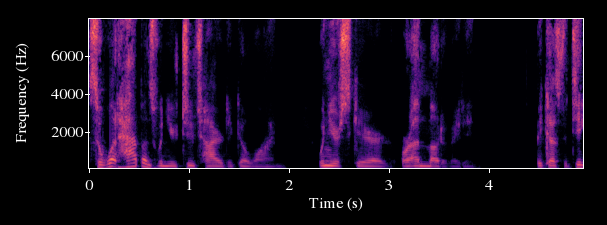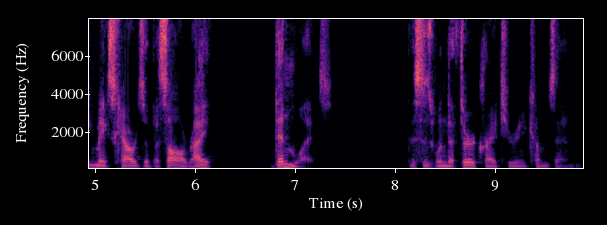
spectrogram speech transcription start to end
So what happens when you're too tired to go on, when you're scared or unmotivated? Because fatigue makes cowards of us all, right? Then what? This is when the third criteria comes in.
